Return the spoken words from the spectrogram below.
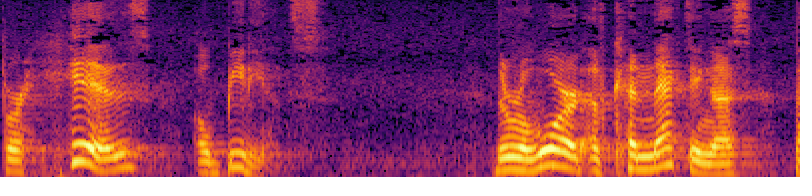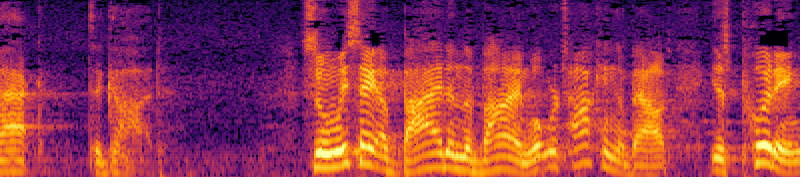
for his obedience. The reward of connecting us back to God. So when we say abide in the vine, what we're talking about is putting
